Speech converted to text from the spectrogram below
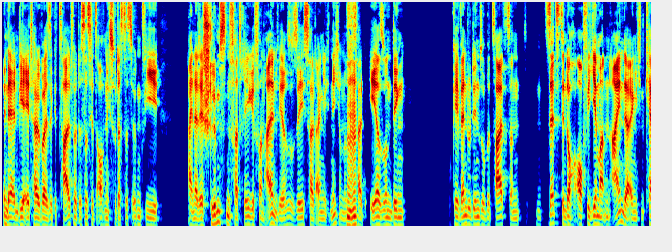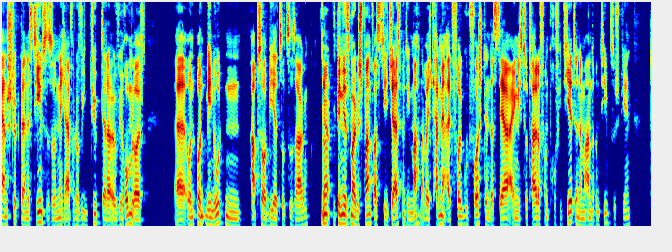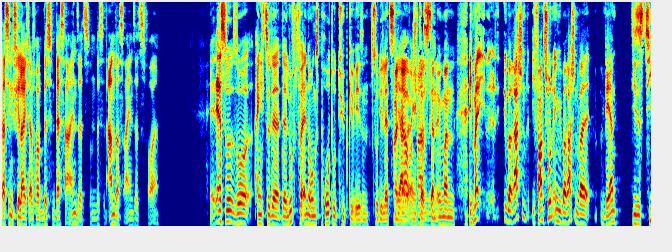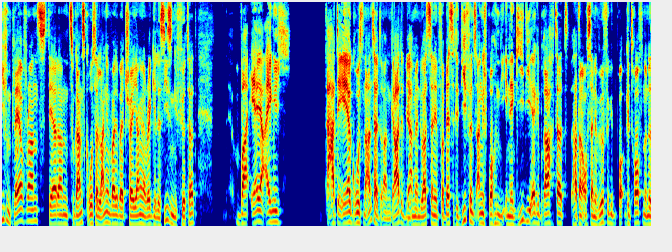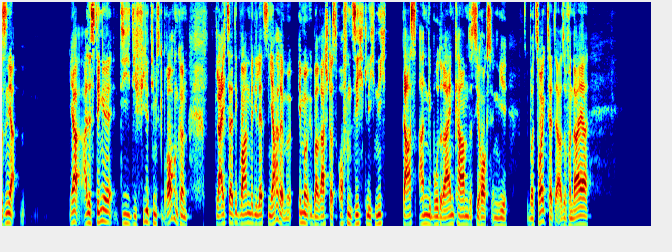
in der NBA teilweise gezahlt wird, ist das jetzt auch nicht so, dass das irgendwie einer der schlimmsten Verträge von allen wäre. So sehe ich es halt eigentlich nicht. Und es Mhm. ist halt eher so ein Ding, okay, wenn du den so bezahlst, dann setz den doch auch wie jemanden ein, der eigentlich ein Kernstück deines Teams ist und nicht einfach nur wie ein Typ, der da irgendwie rumläuft äh, und, und Minuten absorbiert sozusagen. Ja. Ich bin jetzt mal gespannt, was die Jazz mit ihm machen, aber ich kann mir halt voll gut vorstellen, dass der eigentlich total davon profitiert, in einem anderen Team zu spielen, dass ihn vielleicht einfach ein bisschen besser einsetzt und ein bisschen anders einsetzt vor allem. Ja, Er ist so, so eigentlich so der, der Luftveränderungsprototyp gewesen, so die letzten Ja, Jahre eigentlich. Dass es dann irgendwann, ich meine, überraschend, ich fand es schon irgendwie überraschend, weil während dieses tiefen Playoff-Runs, der dann zu ganz großer Langeweile bei Trey Young in der Regular Season geführt hat, war er ja eigentlich, da hatte er großen Anteil dran. Gerade, ja. ich meine, du hast seine verbesserte Defense angesprochen, die Energie, die er gebracht hat, hat dann auch seine Würfe getroffen und das sind ja, ja, alles Dinge, die, die viele Teams gebrauchen können. Gleichzeitig waren wir die letzten Jahre immer, immer überrascht, dass offensichtlich nicht das Angebot reinkam, das die Hawks irgendwie überzeugt hätte. Also von daher,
